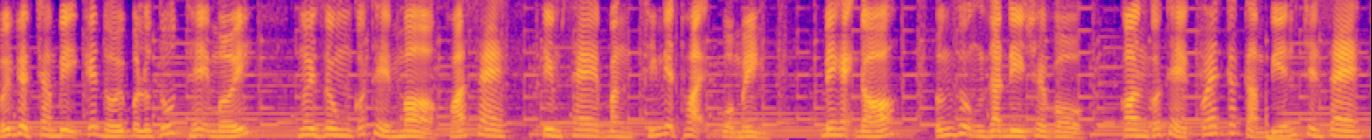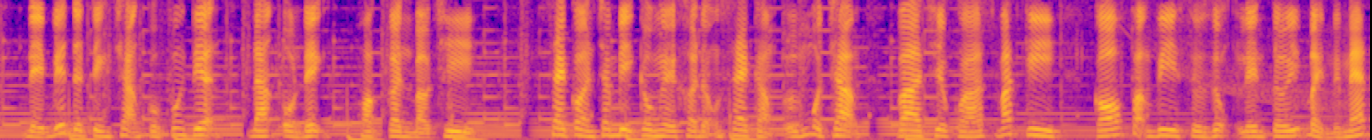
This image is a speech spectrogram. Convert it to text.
Với việc trang bị kết nối Bluetooth thế hệ mới, người dùng có thể mở khóa xe, tìm xe bằng chính điện thoại của mình. Bên cạnh đó, ứng dụng Zadi Travel còn có thể quét các cảm biến trên xe để biết được tình trạng của phương tiện đang ổn định hoặc cần bảo trì. Xe còn trang bị công nghệ khởi động xe cảm ứng một chạm và chìa khóa Smart Key có phạm vi sử dụng lên tới 70 mét.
